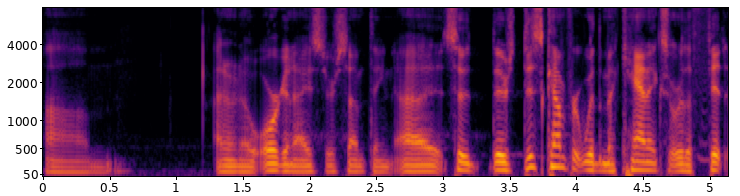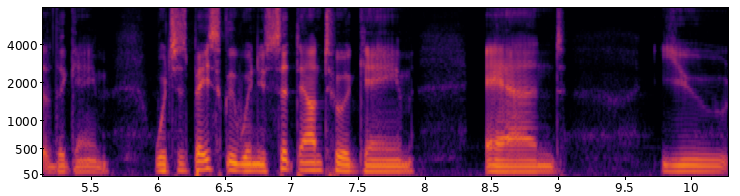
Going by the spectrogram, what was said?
um, I don't know, organized or something. Uh, so there's discomfort with the mechanics or the fit of the game, which is basically when you sit down to a game and you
